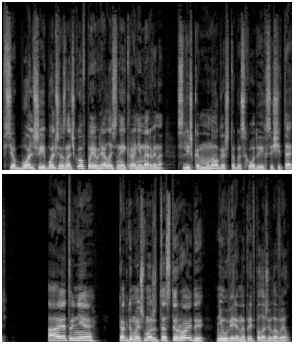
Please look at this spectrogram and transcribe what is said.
Все больше и больше значков появлялось на экране Мервина, слишком много, чтобы сходу их сосчитать. «А это не... Как думаешь, может, астероиды?» — неуверенно предположила Вэл.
